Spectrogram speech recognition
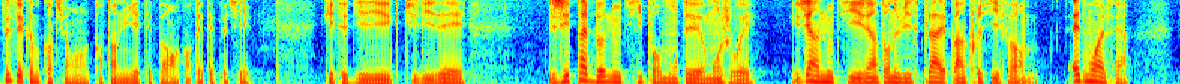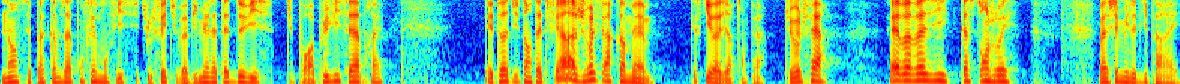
C'est comme quand tu quand t'ennuyais tes parents quand t'étais petit. Qui te dis, tu disais J'ai pas le bon outil pour monter mon jouet. J'ai un outil, j'ai un tournevis plat et pas un cruciforme. Aide-moi à le faire. Non, c'est pas comme ça qu'on fait, mon fils. Si tu le fais, tu vas abîmer la tête de vis. Tu pourras plus visser après. Et toi, tu t'entêtes, fais Ah, je veux le faire quand même. Qu'est-ce qu'il va dire ton père Tu veux le faire? Eh bah vas-y, casse ton jouet. Bah Hachem, il a dit pareil.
